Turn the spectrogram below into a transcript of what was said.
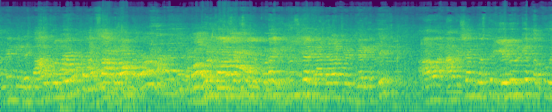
అని పాలకొల్లు నర్సాపురం మూడు కాన్స్టిట్యూన్సీలు కూడా హ్యూజ్గా గ్రాండ్ అలాట్ చేయడం జరిగింది. ఆ ఆ విషయానికి వస్తే ఏలూరుకే తక్కువ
